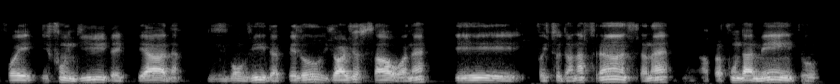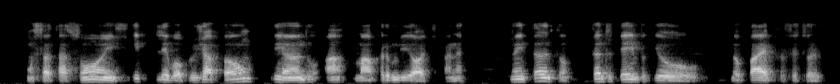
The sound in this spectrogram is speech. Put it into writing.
foi difundida e criada, desenvolvida pelo Jorge Osawa, né? E foi estudar na França, né? Aprofundamento, constatações e levou para o Japão criando a macrobiótica, né? No entanto, tanto tempo que o meu pai, professor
